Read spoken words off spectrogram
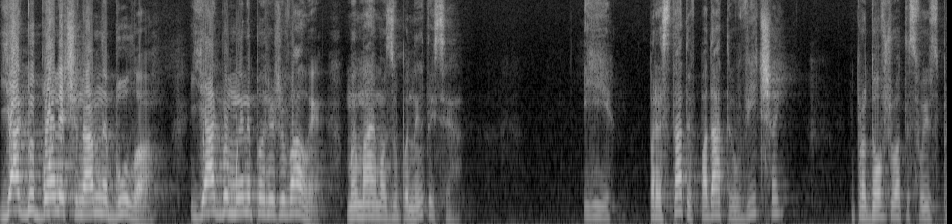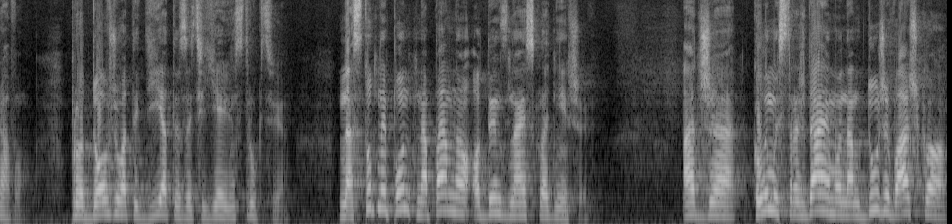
Як би боляче нам не було, як би ми не переживали, ми маємо зупинитися і перестати впадати у відчай і продовжувати свою справу, продовжувати діяти за цією інструкцією. Наступний пункт, напевно, один з найскладніших. Адже коли ми страждаємо, нам дуже важко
